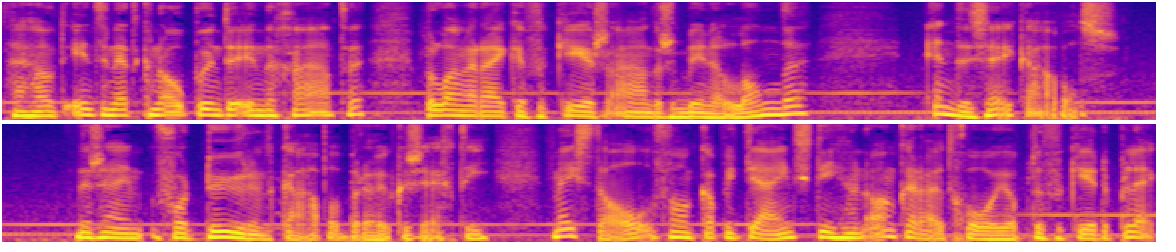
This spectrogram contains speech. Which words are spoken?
Hij houdt internetknooppunten in de gaten, belangrijke verkeersaders binnen landen en de zeekabels. Er zijn voortdurend kabelbreuken, zegt hij. Meestal van kapiteins die hun anker uitgooien op de verkeerde plek.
